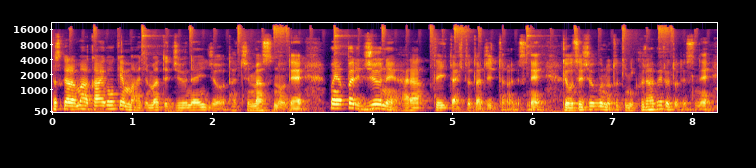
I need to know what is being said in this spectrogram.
ですからまあ介護保険も始まって10年以上経ちますので、まあ、やっぱり10年払っていた人たちっていうのはですね、行政処分の時に比べるとですね、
